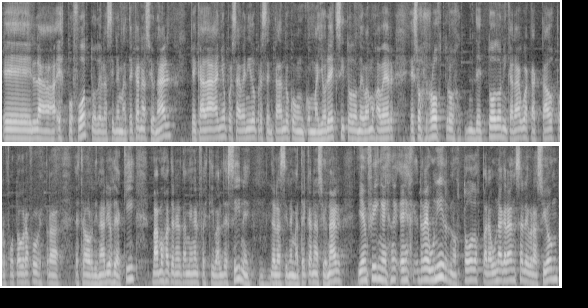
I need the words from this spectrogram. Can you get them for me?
eh, la expofoto de la Cinemateca Nacional, que cada año pues se ha venido presentando con, mayor éxito, donde vamos a ver esos rostros de todo Nicaragua captados por fotógrafos extraordinarios de aquí. Vamos a tener también el Festival de Cine de la Cinemateca Nacional. Y en fin, es, es reunirnos todos para una gran celebración.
